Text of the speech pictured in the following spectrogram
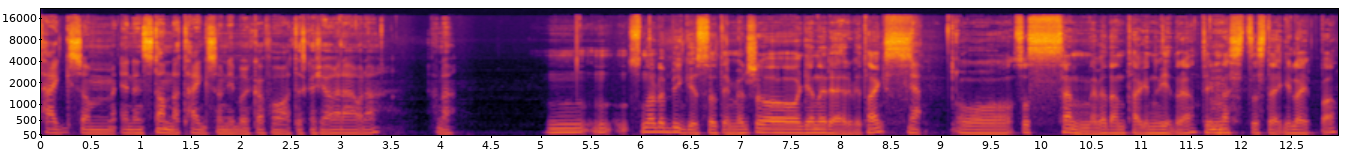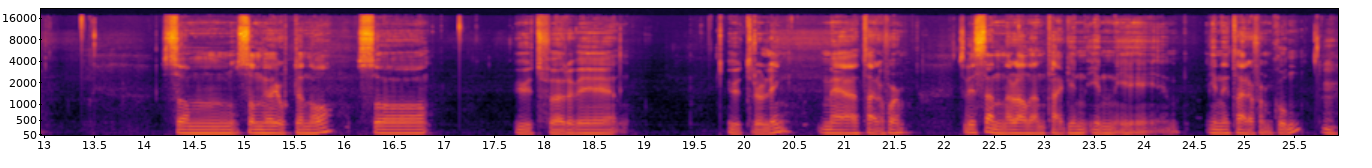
tag som er det en standard tag som de bruker for at det skal kjøre der og der? Eller? Mm, Så når det bygges et image, så genererer vi tags. Ja. Og så sender vi den taggen videre til Mm. neste steg i løypa. Som, sånn vi har gjort det nå, så utfører vi utrulling med Terraform. Så vi sender da den taggen inn i, inn i Terraform-koden, Mm.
